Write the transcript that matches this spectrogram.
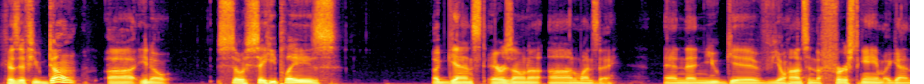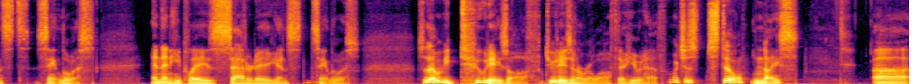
Because if you don't, uh, you know, so say he plays against Arizona on Wednesday, and then you give Johansson the first game against St. Louis, and then he plays Saturday against St. Louis. So that would be two days off, two days in a row off that he would have, which is still nice. Uh,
